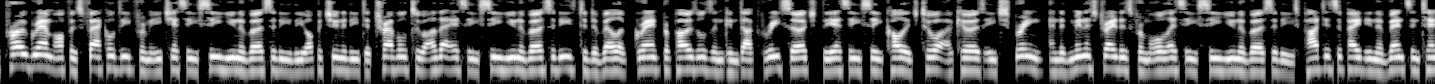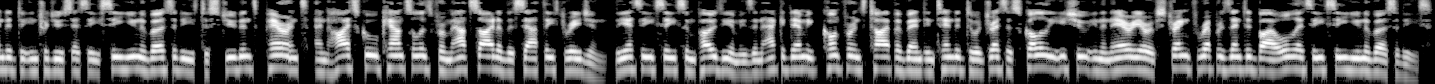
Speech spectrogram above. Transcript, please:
The program offers faculty from each SEC university the opportunity to travel to other SEC universities to develop grant proposals and conduct research. The SEC College Tour occurs each spring, and administrators from all SEC universities participate in events intended to introduce SEC universities to students, parents, and high school counselors from outside of the Southeast region. The SEC Symposium is an academic conference type event intended to address a scholarly issue in an area of strength represented by all SEC universities.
